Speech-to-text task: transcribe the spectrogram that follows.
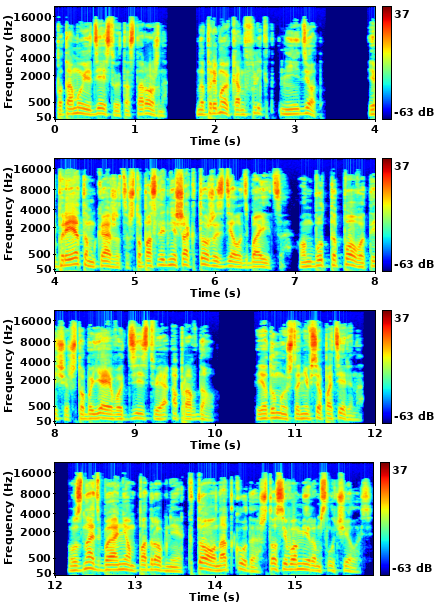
потому и действует осторожно. На прямой конфликт не идет. И при этом кажется, что последний шаг тоже сделать боится. Он будто повод ищет, чтобы я его действия оправдал. Я думаю, что не все потеряно. Узнать бы о нем подробнее, кто он, откуда, что с его миром случилось.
